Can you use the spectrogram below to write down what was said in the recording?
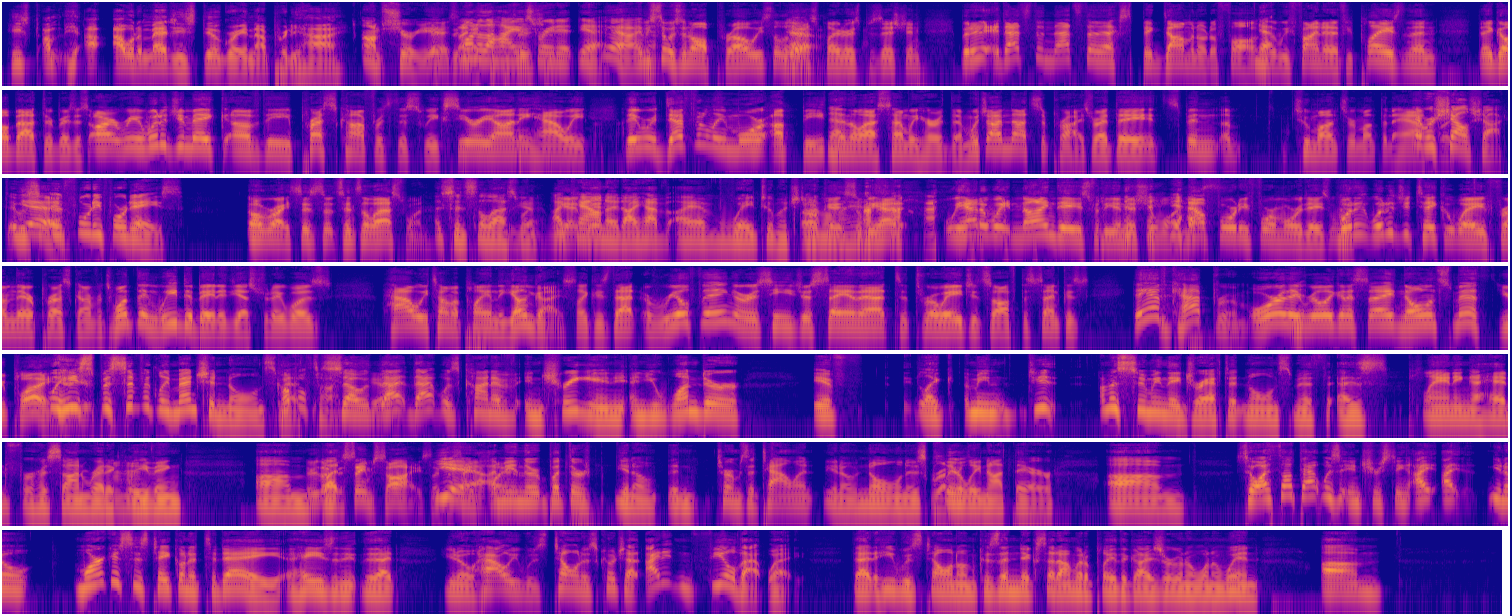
he's I'm, he, I, I would imagine he's still grading out pretty high. I'm sure he is. the- one of the the highest position. rated. Yeah, Yeah, I mean, still was an All Pro. He's still the Yeah. best player at his position. But it, that's the that's the next big domino to fall. Yeah. We find out if he plays, and then they go about their business. All right, Rhea, what did you make of the press conference this week? Sirianni, Howie, they were definitely more upbeat Yeah. than the last time we heard them, which I'm not surprised. Right? They it's been uh, two months or a month and a half. They were shell shocked. It was Yeah. uh, 44 days Oh, right, since since the last one. Uh, since the last one. we I had- we had- counted. I have I have way too much time. Okay, on my so we had we had to wait nine days for the initial one. Now forty four more days. What did, what did you take away from their press conference? One thing we debated yesterday was how we talking about playing the young guys. Like, is that a real thing, or is he just saying that to throw agents off the scent? Because they have cap room, or are they really going to say Nolan Smith, you play? Well, he you- specifically mentioned Nolan Smith. A couple times, So yeah. that that was kind of intriguing, and you wonder if, like, I mean, do you, I'm assuming they drafted Nolan Smith as planning ahead for Haason Reddick leaving. Um, they're but like the same size. Like the same yeah, I mean, they're but they're you know in terms of talent, you know, Nolan is Right. clearly not there. Um, so I thought that was interesting. I, I, you know, Marcus's take on it today, Hayes, and that you know how he was telling his coach that I didn't feel that way that he was telling him because then Nick said I'm going to play the guys who are going to want to win. Um,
